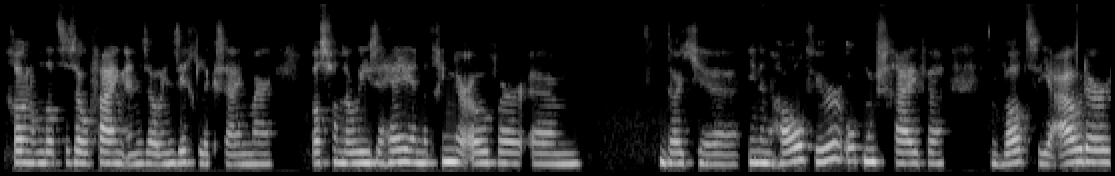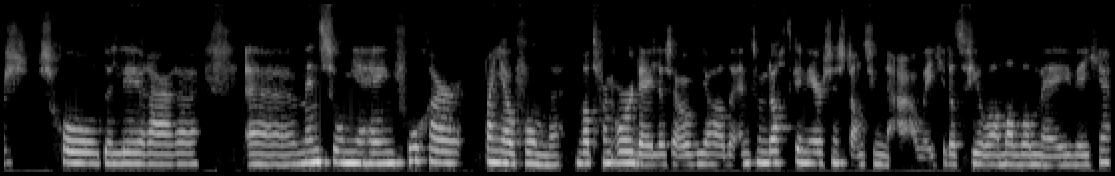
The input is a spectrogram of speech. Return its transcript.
gewoon omdat ze zo fijn en zo inzichtelijk zijn. Maar het was van Louise Hey en dat ging erover um, dat je in een half uur op moest schrijven wat je ouders, school, de leraren, uh, mensen om je heen vroeger van jou vonden. Wat voor oordelen ze over je hadden. En toen dacht ik in eerste instantie, nou weet je, dat viel allemaal wel mee, weet je.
